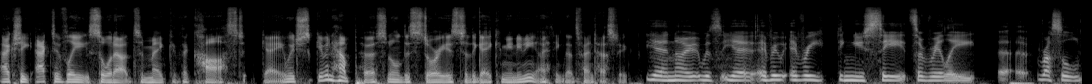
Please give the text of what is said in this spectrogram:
actually actively sought out to make the cast gay. Which, given how personal this story is to the gay community, I think that's fantastic. yeah, no, it was yeah. Every everything you see, it's a really uh, Russell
